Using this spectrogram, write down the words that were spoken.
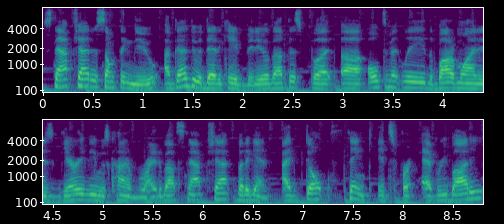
Snapchat is something new. I've got to do a dedicated video about this, but uh, ultimately, the bottom line is Gary Vee was kind of right about Snapchat. But again, I don't think it's for everybody.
